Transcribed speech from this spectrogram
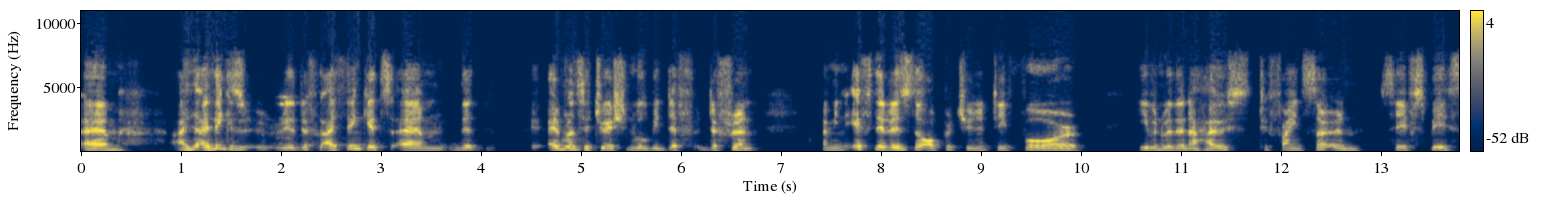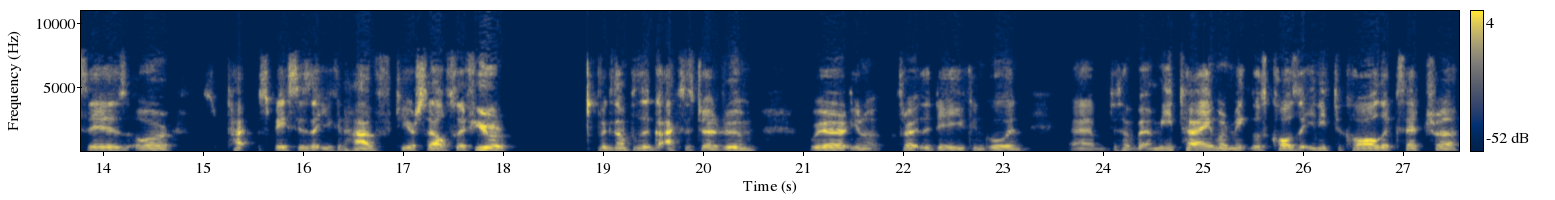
Um, I, th- I think it's really difficult. I think it's um, the everyone's situation will be diff- different. I mean, if there is the opportunity for even within a house to find certain safe spaces or ta spaces that you can have to yourself. So if you're, for example, they've got access to a room where you know throughout the day you can go and um, just have a bit of me time or make those calls that you need to call, etc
